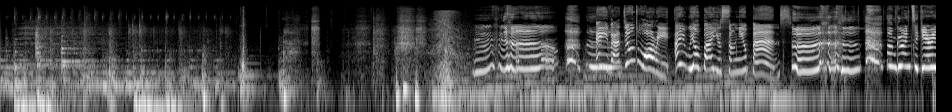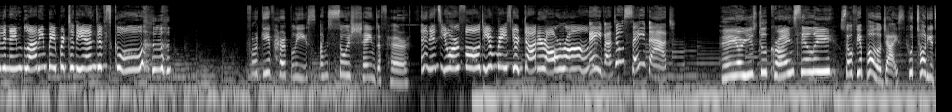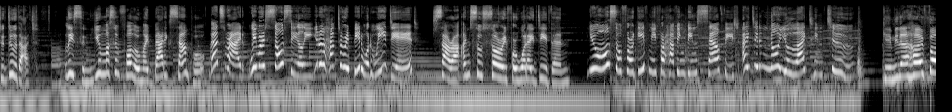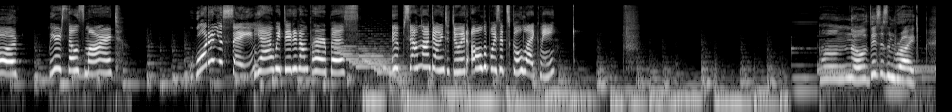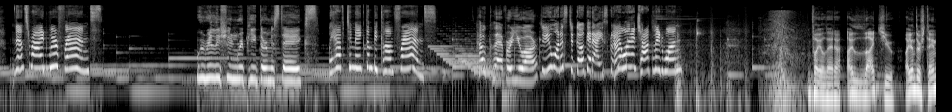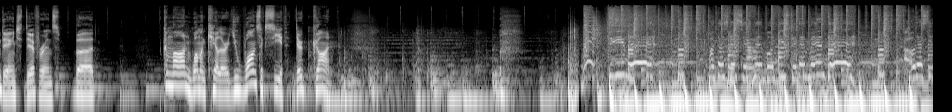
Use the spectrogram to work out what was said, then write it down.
her, please. I'm so ashamed of her. and it's your fault. You raised your daughter all wrong. Ava, don't say that. Hey, are you still crying, silly? Sophie, apologize. Who told you to do that? Listen, you mustn't follow my bad example. That's right. We were so silly. You don't have to repeat what we did. Sarah, I'm so sorry for what I did then. You also forgive me for having been selfish. I didn't know you liked him too. Give me that high five. We're so smart. What are you saying? Yeah, we did it on purpose. Oops, I'm not going to do it. All the boys at school like me. Um, no, this isn't right. That's right, we're friends. We really shouldn't repeat their mistakes. We have to make them become friends. How clever you are. Do you want us to go get ice cream? I want a chocolate one. Violetta, I like you. I understand the age difference, but Come on, woman killer, you won't succeed. They're gone. Cuántas veces me volviste demente. Ahora sí.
